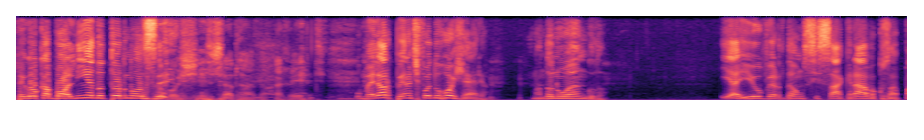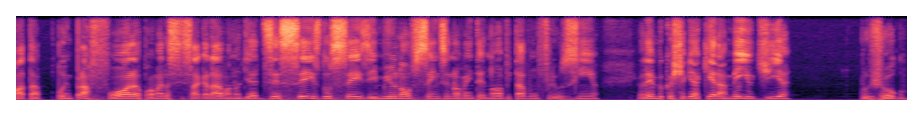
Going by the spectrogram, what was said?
pegou com a bolinha do tornozelo. Bochecha da, da rede. O melhor pênalti foi do Rogério. Mandou no ângulo. E aí o Verdão se sagrava com o Zapata põe pra fora. O Palmeiras se sagrava no dia 16 de 6 de 1999. Tava um friozinho. Eu lembro que eu cheguei aqui, era meio-dia pro jogo.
